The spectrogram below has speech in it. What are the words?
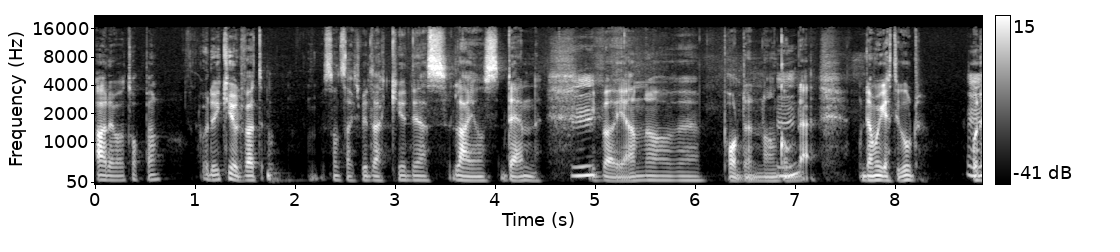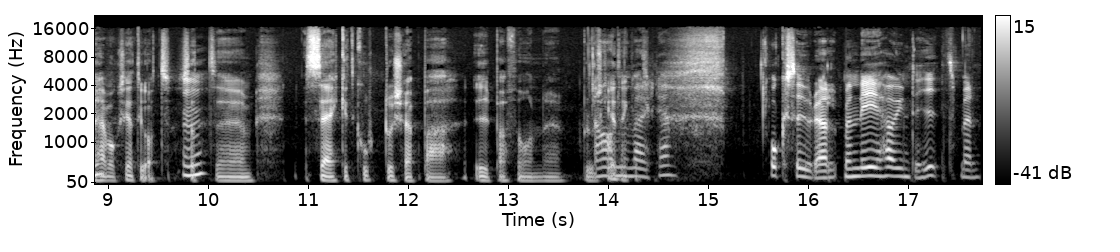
Ja, det var toppen. Och det är kul för att, som sagt, vi drack ju deras Lions Den Mm. i början av eh, podden någon gång där. Och den var jättegod. Och Mm. det här var också jättegott. Så att, eh, säkert kort att köpa IPA från eh, Bruce Ja, men verkligen. Och suröl, men det hör ju inte hit. Men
